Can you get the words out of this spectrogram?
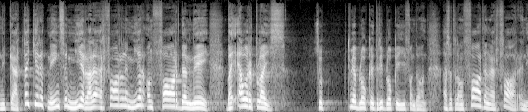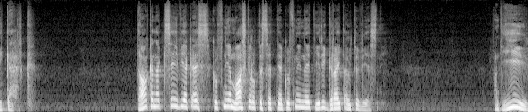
in die kerk. Partykeer het mense meer, hulle ervaar hulle meer aanvaarding nê nee, by elder place. So twee blokke, drie blokke hier vandaan as wat hulle aanvaarding ervaar in die kerk. Daar kan ek sê wie ek is. Ek hoef nie 'n masker op te sit nie. Ek hoef nie net hierdie great ou te wees nie. Want hier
